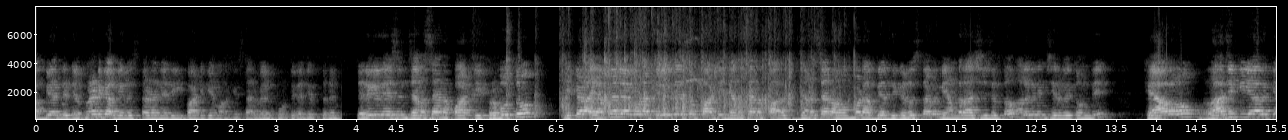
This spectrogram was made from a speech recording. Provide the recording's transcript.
అభ్యర్థి డెఫినెట్గా గెలుస్తాడనేది ఈ పాటికే మనకి సర్వేలు పూర్తిగా చెప్తున్నాయి. తెలుగుదేశం జనసేన పార్టీ ప్రభుత్వం ఇక్కడ ఎమ్మెల్యే కూడా తెలుగుదేశం పార్టీ జనసేన జనసేన ఉమ్మడి అభ్యర్థి గెలుస్తాడు. మీ అందరి ఆశీస్సులతో అలాగే నుంచి ఇరవై తొమ్మిది. కేవలం రాజకీయాలకి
